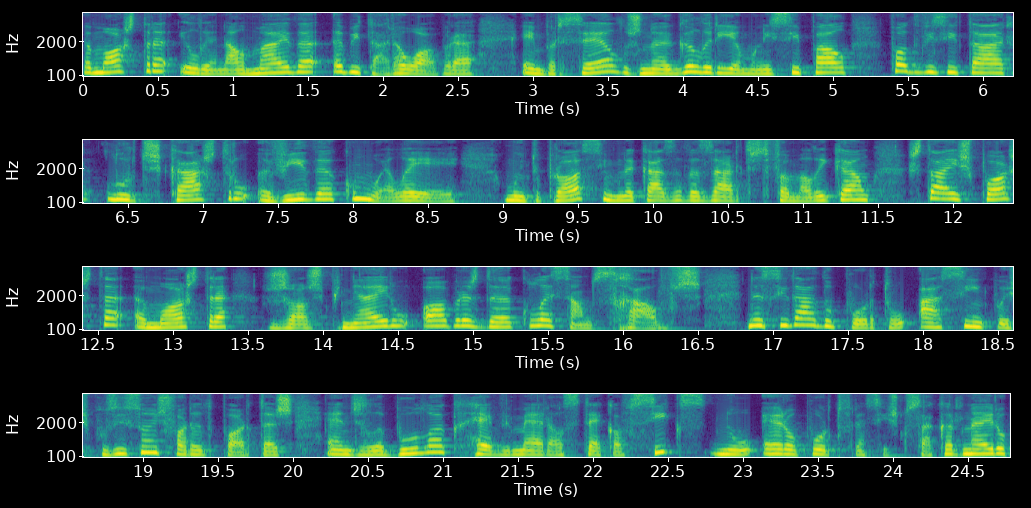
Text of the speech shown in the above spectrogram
a mostra Helena Almeida Habitar a Obra. Em Barcelos, na Galeria Municipal, pode visitar Lourdes Castro, A Vida como Ela É. Muito próximo, na Casa das Artes de Famalicão, está exposta a mostra Jorge Pinheiro, obras da coleção de Serralves. Na cidade do Porto, há cinco exposições fora de portas Angela Bullock, Heavy Metal Stack of Six, no Aeroporto Francisco Sá Carneiro,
